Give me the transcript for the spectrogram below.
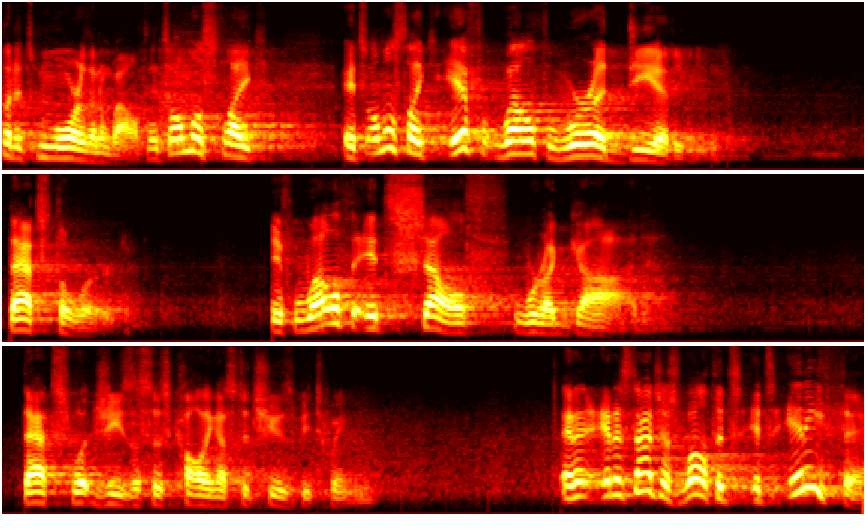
but it's more than wealth. It's almost like, it's almost like if wealth were a deity, that's the word. If wealth itself were a god, that's what Jesus is calling us to choose between. And, and it's not just wealth, it's, it's anything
